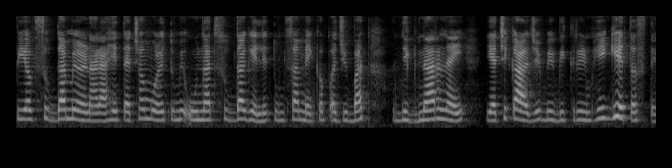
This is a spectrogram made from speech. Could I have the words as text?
पी एफसुद्धा मिळणार आहे. त्याच्यामुळे तुम्ही उन्हातसुद्धा गेले तुमचा मेकअप अजिबात निघणार नाही याची काळजी बीबी क्रीम ही घेत असते.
